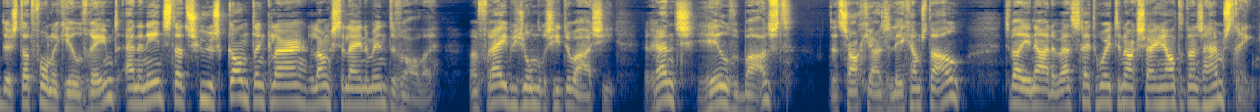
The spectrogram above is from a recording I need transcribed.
Dus dat vond ik heel vreemd. En ineens staat Schuurs kant en klaar langs de lijn om in te vallen. Een vrij bijzondere situatie. Rens heel verbaasd. Dat zag je aan zijn lichaamstaal. Terwijl je na de wedstrijd hoor je ten nacht zeggen altijd aan zijn hamstring.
